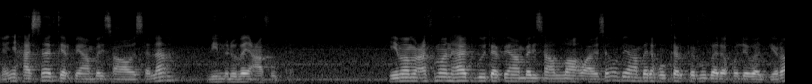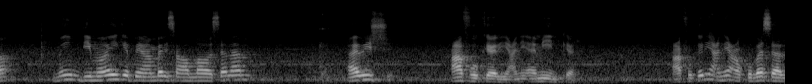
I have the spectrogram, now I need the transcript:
يعني حسنات كر پیغمبر صلى الله عليه وسلم. في مروي عفو كر امام عثمان هاد قوتا پیغمبر صلى الله عليه وسلم. و پیغمبر خو كر كربو برا خلی والگرا مهم دمائي که پیغمبر صلى الله عليه وسلم اوش عفو كر يعني أمين كر عفو كر يعني عقوبة سر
